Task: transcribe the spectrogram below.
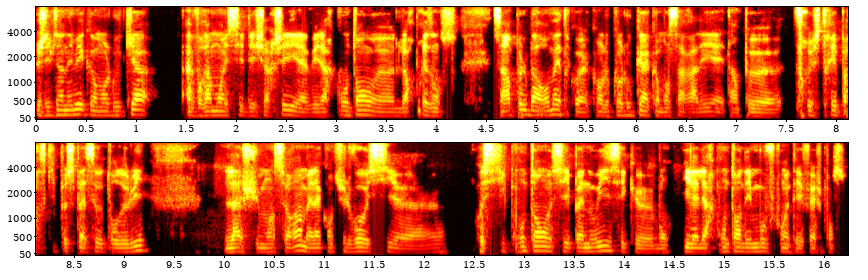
j'ai bien aimé comment Luca a vraiment essayé de les chercher et avait l'air content de leur présence. C'est un peu le baromètre quoi. Quand, quand Luca commence à râler, à être un peu frustré par ce qui peut se passer autour de lui Là, je suis moins serein, mais là, quand tu le vois aussi, euh, aussi content, aussi épanoui, c'est que bon, il a l'air content des moves qui ont été faits, je pense.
